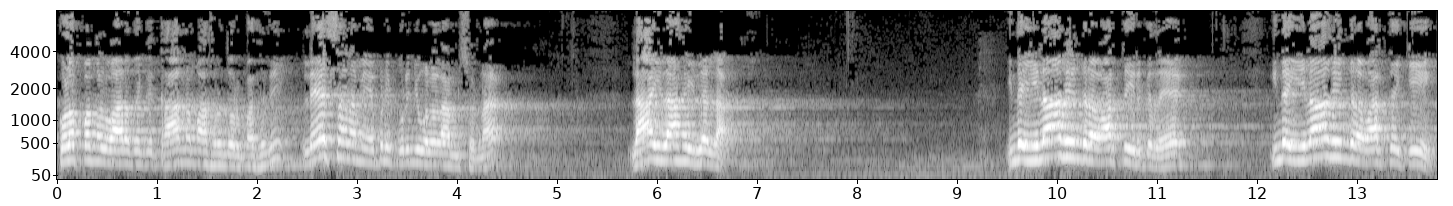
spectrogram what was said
குழப்பங்கள் வாரதுக்கு காரணமாக இருந்த ஒரு பகுதி. லேசா நம்ம எப்படி புரிஞ்சு கொள்ளலாம்னு சொன்னா லா இலாக இல்லல்லா. இந்த இலாகுங்கிற வார்த்தை இருக்குது. இந்த இலாகுங்கிற வார்த்தைக்கு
